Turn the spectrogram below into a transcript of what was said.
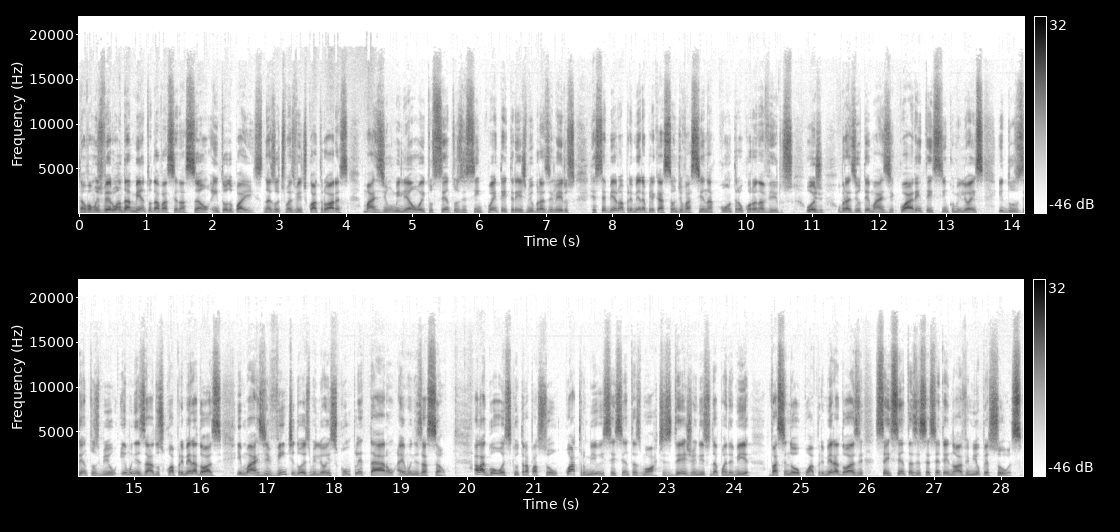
Então vamos ver o andamento da vacinação em todo o país. Nas últimas 24 horas, mais de 1 milhão 853 mil brasileiros receberam a primeira aplicação de vacina contra o coronavírus. Hoje, o Brasil tem mais de 45 milhões e 200 mil imunizados com a primeira dose e mais de 22 milhões completaram a imunização. Alagoas, que ultrapassou 4.600 mortes desde o início da pandemia, vacinou com a primeira dose 669 mil pessoas.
